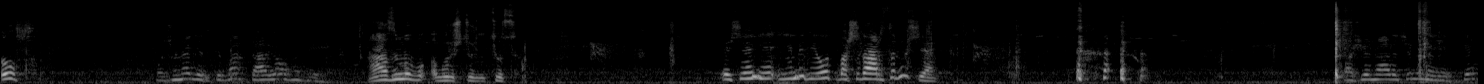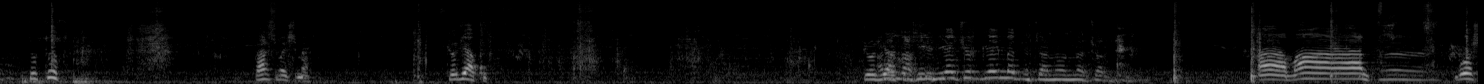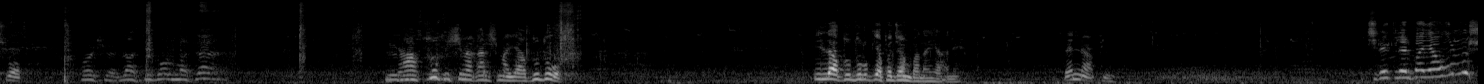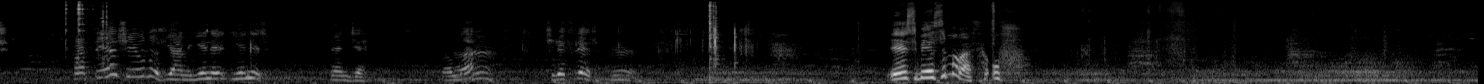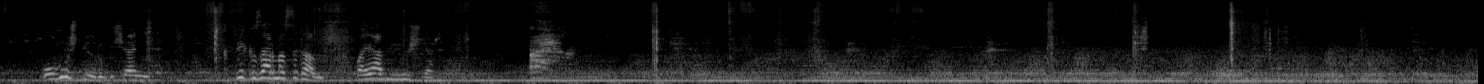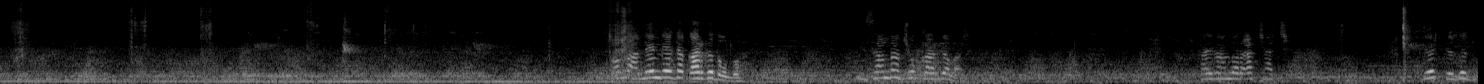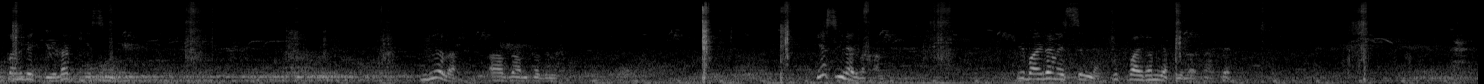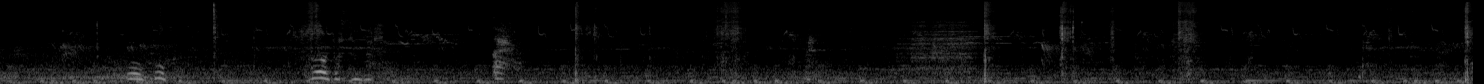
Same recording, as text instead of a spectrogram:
Of. Hoşuna gitti bak daha yok mu diye. Ağzımı bu- buruşturdu tuz. Eşeğin ye- yemediği ot başını ağrıtırmış ya. Başın ağrısını mı yetti? Sus sus. Karışma işime. Kör Yakup. Ama Yakup. lastiği niye çok giymedin sen onunla çalışıyorsun? Aman. He, Boş ver. boş ver. Lastik olmasa Ya sus işime karışma ya Dudu. İlla duduluk yapacağım bana yani. Ben ne yapayım? Çilekler bayağı olmuş. Haftaya şey olur yani yenir, yenir bence. Vallahi Nasıl? çilekler. He. E'si mi var? Of. Olmuş diyorum iş yani. Bir kızarması kalmış. Bayağı büyümüşler. Ah. Allah Lember'de karga dolu. İnsandan çok karga var. Hayvanlar aç aç. Dört gözle dutları bekliyorlar ki yesinler. Biliyorlar ağızlarının tadını. Yesinler bakalım. Bir bayram etsinler. Dut bayramı yapıyorlar zaten. Uf uf. Zor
